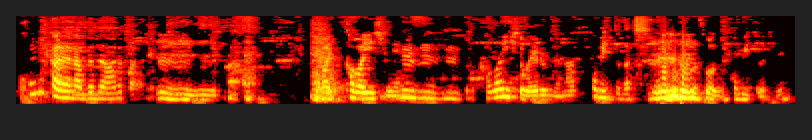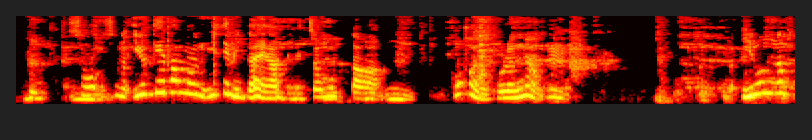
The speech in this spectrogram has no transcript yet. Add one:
コミカルな部分あるからね。うんうんうん。かわいかわいいしね。かわいい人がやるんだな。ホビットだし。そうね、ホビットだしね。そう、その UK 版も見てみたいなってめっちゃ思った。うんうん今回のこれね、うん。いろんな二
